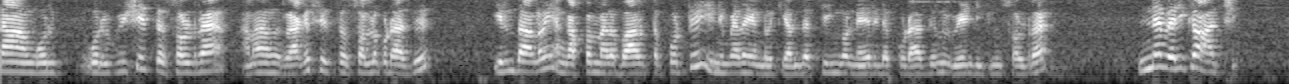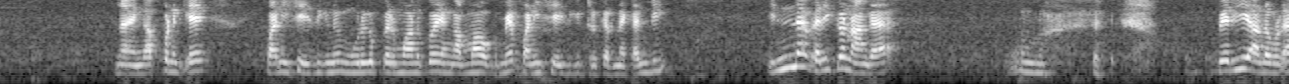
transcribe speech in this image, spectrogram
நான் ஒரு ஒரு விஷயத்த சொல்கிறேன் ஆனால் ரகசியத்தை சொல்லக்கூடாது. இருந்தாலும் எங்கள் அப்பா மேலே பாரத்தை போட்டு இனிமேல் எங்களுக்கு எந்த தீங்கும் நேரிடக்கூடாதுன்னு வேண்டிக்கணும்னு சொல்கிறேன் இன்ன வரைக்கும் ஆச்சு. நான் எங்கள் அப்பனுக்கே பணி செய்துக்கின்னு முருகப்பெருமானுக்கும் எங்கள் அம்மாவுக்குமே பணி செய்துக்கிட்டு இருக்கிறனே கண்டி. இன்ன வரைக்கும் நாங்கள் பெரிய அளவில்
